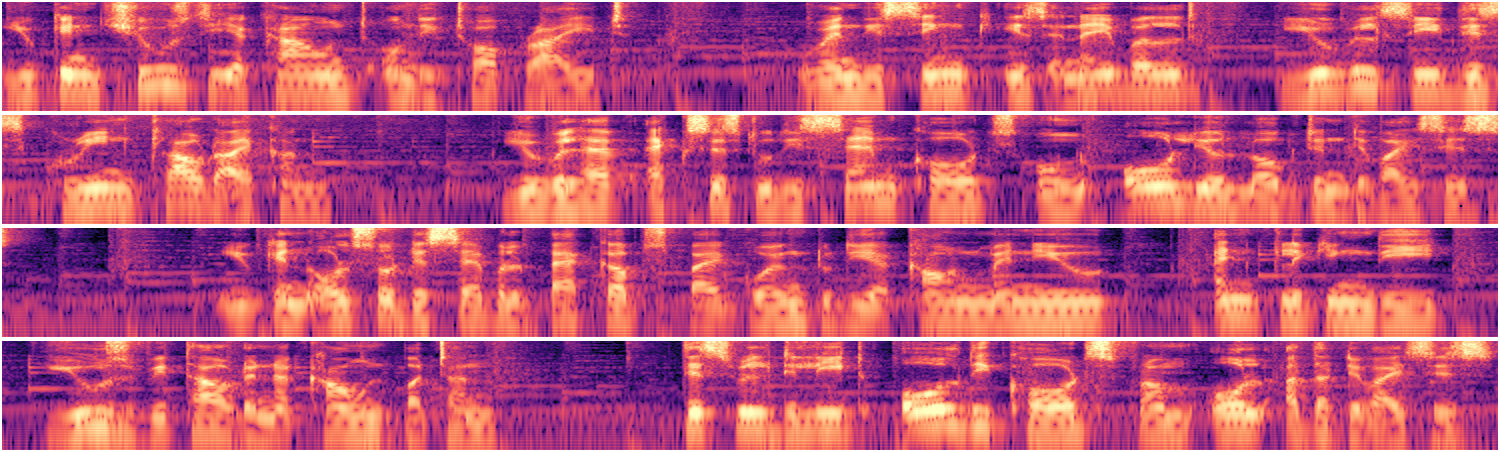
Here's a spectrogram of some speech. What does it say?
you can choose the account on the top right. When the sync is enabled, you will see this green cloud icon. You will have access to the same codes on all your logged in devices. You can also disable backups by going to the account menu and clicking the use without an account button. This will delete all the codes from all other devices.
